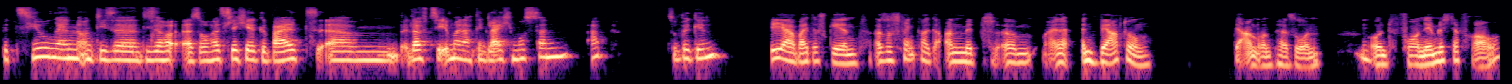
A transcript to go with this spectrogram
Beziehungen und diese, diese also häusliche Gewalt, ähm, läuft sie immer nach den gleichen Mustern ab zu Beginn? Ja, weitestgehend. Also es fängt halt an mit ähm, einer Entwertung der anderen Person mhm. und vornehmlich der Frau,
